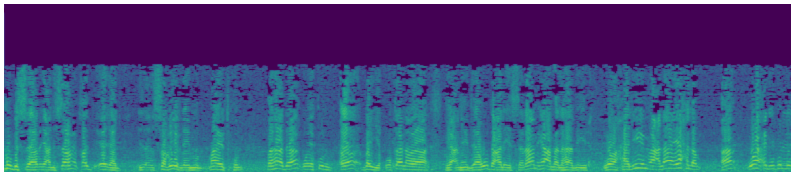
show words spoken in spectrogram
مو بالسهم يعني السهم قد يعني صغير لأنه ما يدخل. فهذا ويكون ضيق. وكان يعني داود عليه السلام يعمل هذه وحليم معناه يحلم ها واحد يقول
